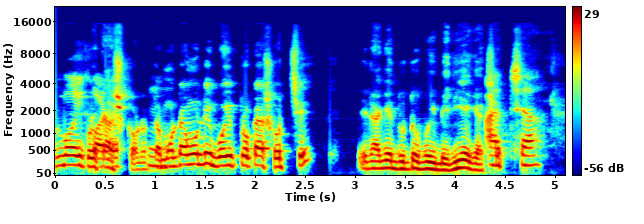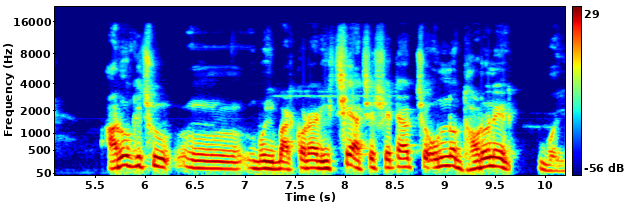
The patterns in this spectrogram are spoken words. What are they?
বই। প্রকাশ করো। তা মোটামুটি বই প্রকাশ হচ্ছে। এর আগে দুটো বই বেরিয়ে গেছে। আচ্ছা। আরও কিছু বই বার করার ইচ্ছে আছে সেটা হচ্ছে অন্য ধরনের বই।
